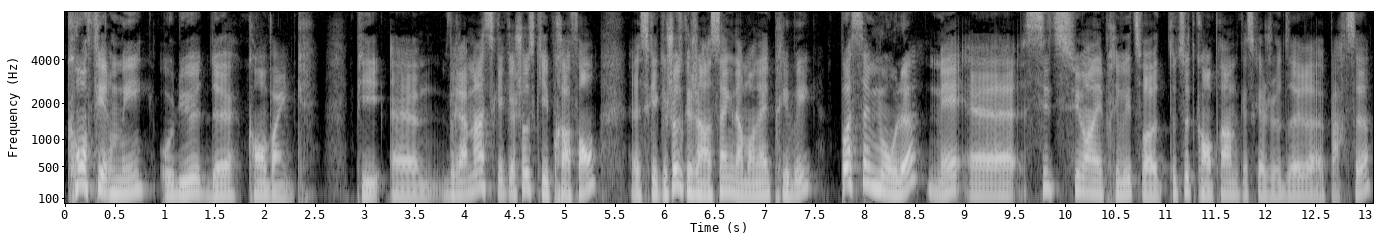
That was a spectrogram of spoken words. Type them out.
confirmer au lieu de convaincre. Puis euh, vraiment, c'est quelque chose qui est profond. Euh, c'est quelque chose que j'enseigne dans mon aide privée. Pas ce mot-là, mais euh, si tu suis mon aide privée, tu vas tout de suite comprendre qu'est-ce que je veux dire euh, par ça.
